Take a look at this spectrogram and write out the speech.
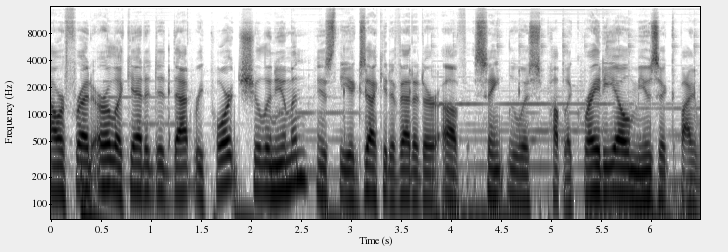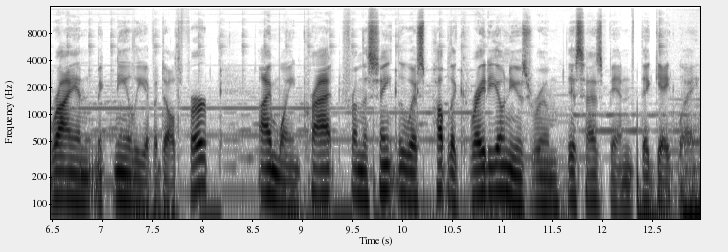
Our Fred Ehrlich edited that report. Shula Neuman is the executive editor of St. Louis Public Radio, music by Ryan McNeely of Adult Fur. I'm Wayne Pratt from the St. Louis Public Radio Newsroom. This has been The Gateway.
